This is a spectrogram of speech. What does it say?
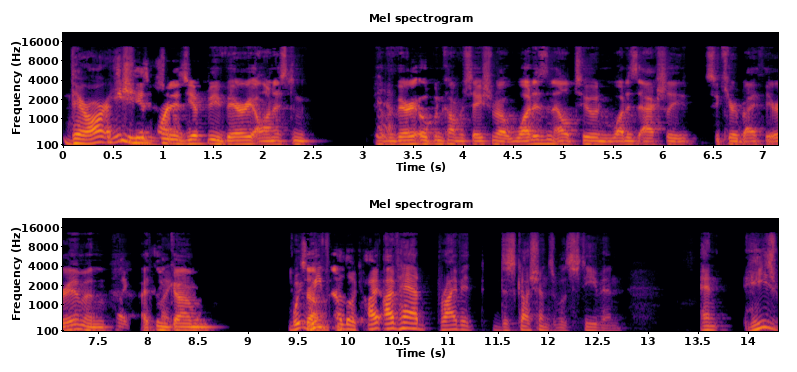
there are issues. his point is you have to be very honest and have Yeah. a very open conversation about what is an L2 and what is actually secured by Ethereum. And Like- I think like- um We, So- we've look. I, I've had private discussions with Steven, and he's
